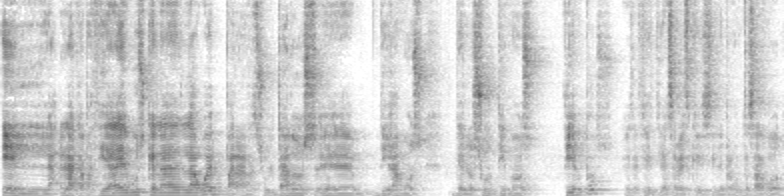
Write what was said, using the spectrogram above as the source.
la, capacidad de búsqueda en la web para resultados, eh, digamos, de los últimos tiempos, es decir, ya sabes que si le preguntas algo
